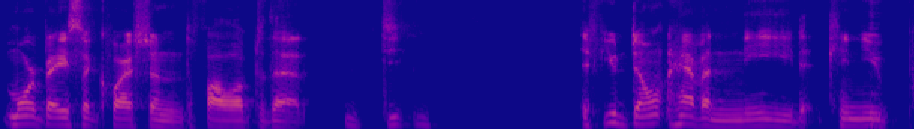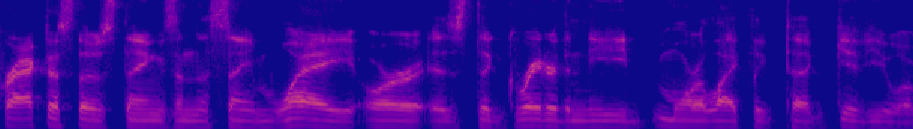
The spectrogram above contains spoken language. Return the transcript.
More basic question to follow up to that. Do, if you don't have a need, can you practice those things in the same way, or is the greater the need more likely to give you a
